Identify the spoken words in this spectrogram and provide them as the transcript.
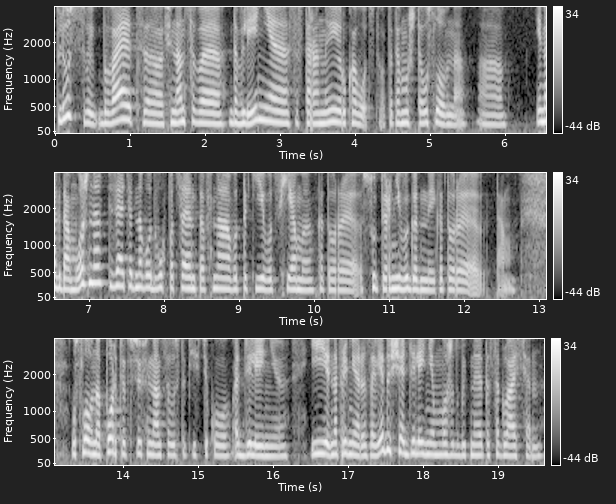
плюс бывает э, финансовое давление со стороны руководства, потому что условно а, Иногда можно взять одного-двух пациентов на вот такие вот схемы, которые супер невыгодные, которые там условно портят всю финансовую статистику отделению. И, например, заведующий отделением может быть на это согласен,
